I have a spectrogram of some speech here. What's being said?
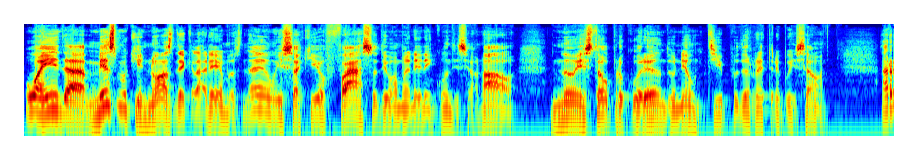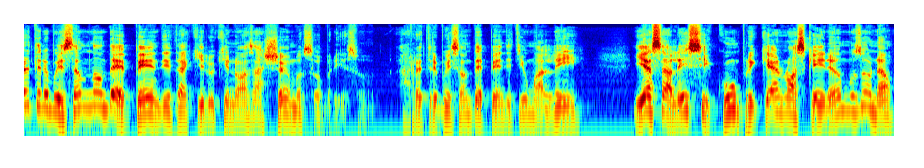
Ou ainda, mesmo que nós declaremos, não, isso aqui eu faço de uma maneira incondicional, não estou procurando nenhum tipo de retribuição, a retribuição não depende daquilo que nós achamos sobre isso. A retribuição depende de uma lei. E essa lei se cumpre, quer nós queiramos ou não.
